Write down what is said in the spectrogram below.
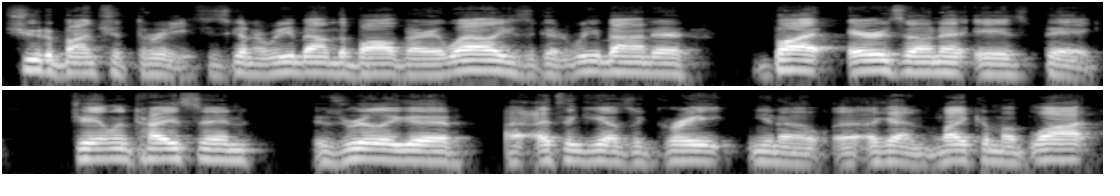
shoot a bunch of threes. He's to rebound the ball very well. He's a good rebounder, but Arizona is big. Jaylon Tyson is really good. I, I, think he has a great, you know, again, like him a lot.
